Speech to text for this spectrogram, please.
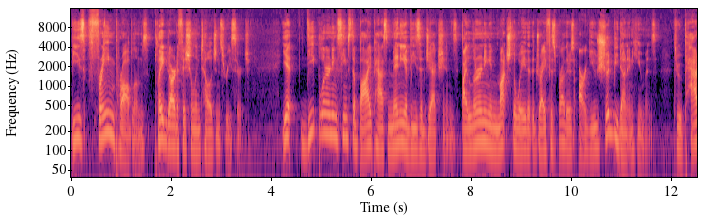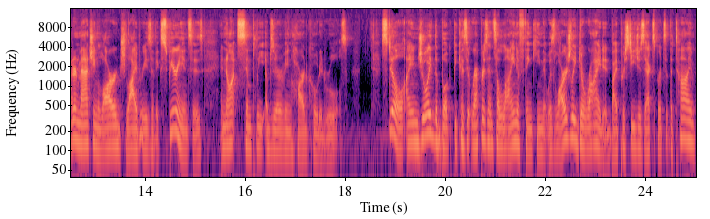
These frame problems plagued artificial intelligence research. Yet, deep learning seems to bypass many of these objections by learning in much the way that the Dreyfus brothers argue should be done in humans through pattern matching large libraries of experiences and not simply observing hard coded rules. Still, I enjoyed the book because it represents a line of thinking that was largely derided by prestigious experts at the time,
